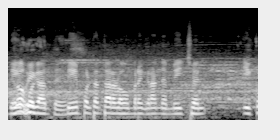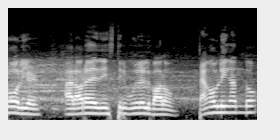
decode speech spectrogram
de los gigantes. Bien importante ahora los hombres grandes Mitchell y Collier a la hora de distribuir el balón. Están obligando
